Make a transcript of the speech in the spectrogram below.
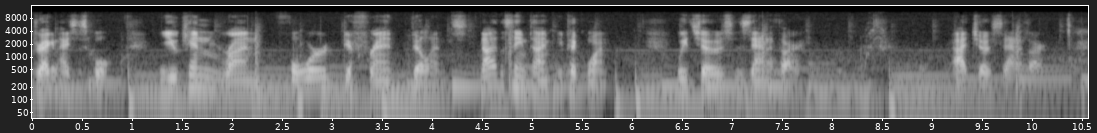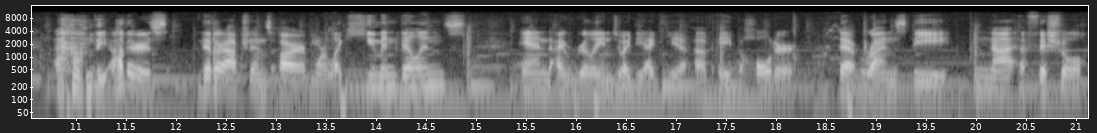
Dragon Heist is cool. You can run four different villains. Not at the same time, you pick one. We chose Xanathar. I chose Xanathar. Um, the others, the other options are more like human villains, and I really enjoyed the idea of a beholder that runs the not official,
